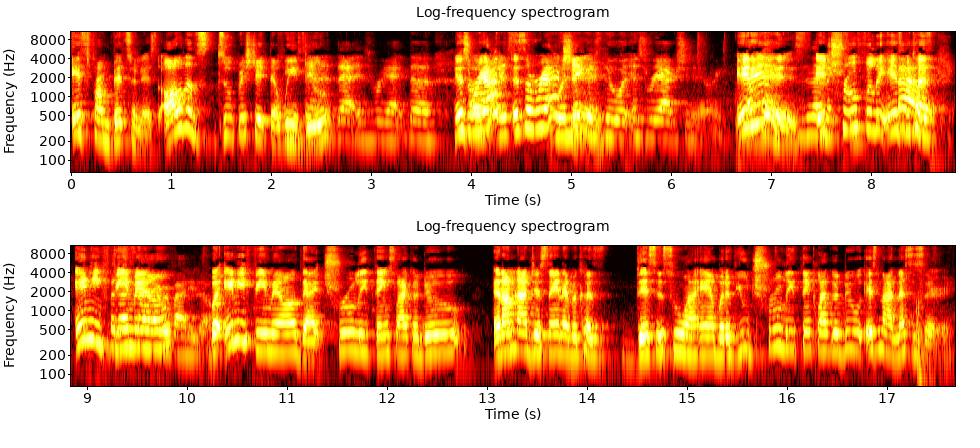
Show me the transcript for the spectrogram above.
it's from bitterness all of the stupid shit that we do that, that is react the It's oh, react- it's a reaction. When niggas do it, it's reactionary. It Okay, is. It truthfully sense? is because any But female, but any female that truly thinks like a dude, and I'm not just saying that because this is who I am, but if you truly think like a dude, it's not necessary.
